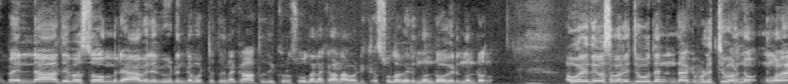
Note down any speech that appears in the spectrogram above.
അപ്പോൾ എല്ലാ ദിവസവും രാവിലെ വീടിന്റെ മുറ്റത്ത് ഇങ്ങനെ കാത്തു നിൽക്കും റസൂലിനെ കാണാൻ വേണ്ടിയിട്ട്. റസൂല വരുന്നുണ്ടോ വരുന്നുണ്ടോ എന്ന്. അപ്പോൾ ഒരു ദിവസം ഒരു ജൂതൻ എന്താക്കി വിളിച്ചു പറഞ്ഞു നിങ്ങളെ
